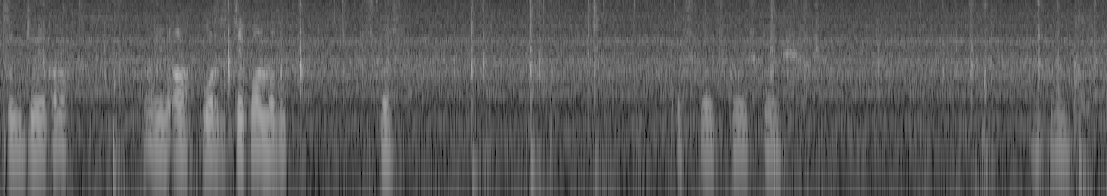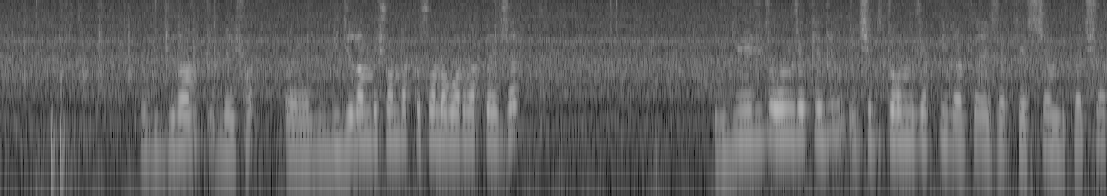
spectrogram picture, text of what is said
İşte videoya kadar. Var yine. Ah bu arada tek olmadım. Süper. Koş koş koş koş. Videodan 5 e, videodan 5-10 dakika sonra bu arada arkadaşlar video edit olmayacak dedim hiç edit olmayacak değil arkadaşlar keseceğim birkaç yer.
